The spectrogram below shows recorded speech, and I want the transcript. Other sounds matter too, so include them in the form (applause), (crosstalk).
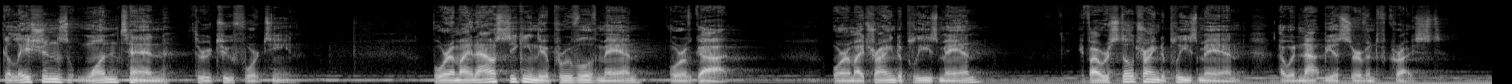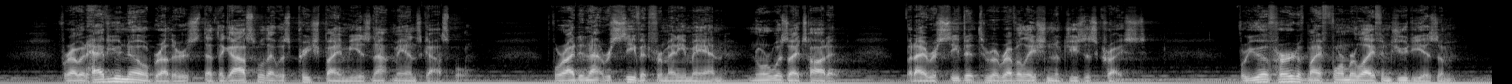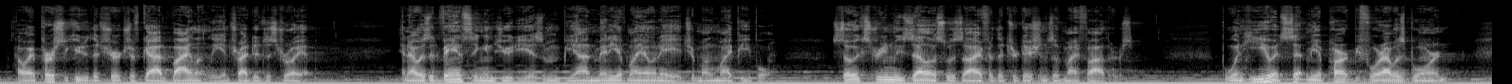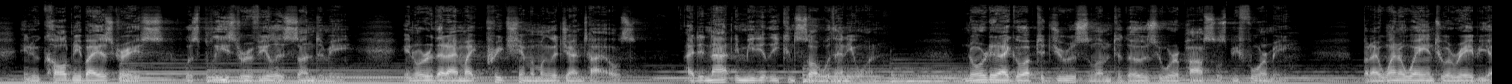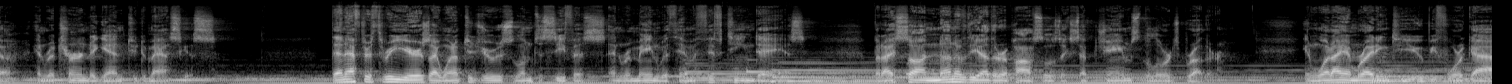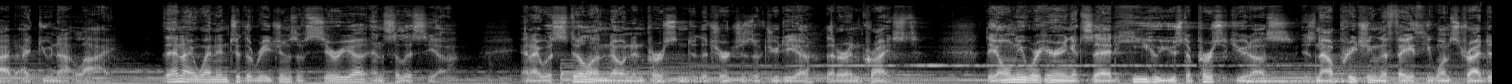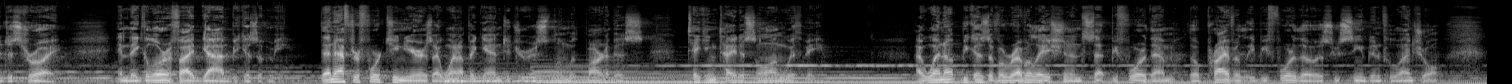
Galatians 1:10 through 2:14. For am I now seeking the approval of man or of God? Or am I trying to please man? If I were still trying to please man, I would not be a servant of Christ. For I would have you know, brothers, that the gospel that was preached by me is not man's gospel. For I did not receive it from any man, nor was I taught it, but I received it through a revelation of Jesus Christ. For you have heard of my former life in Judaism, how I persecuted the church of God violently and tried to destroy it. And I was advancing in Judaism beyond many of my own age among my people. So extremely zealous was I for the traditions of my fathers. But when he who had set me apart before I was born, and who called me by his grace, was pleased to reveal his Son to me, in order that I might preach him among the Gentiles, I did not immediately consult with anyone, nor did I go up to Jerusalem to those who were apostles before me, but I went away into Arabia and returned again to Damascus. Then after three years I went up to Jerusalem to Cephas and remained with him fifteen days. But I saw none of the other apostles except James, the Lord's brother. In what I am writing to you before God, I do not lie. Then I went into the regions of Syria and Cilicia, and I was still unknown in person to the churches of Judea that are in Christ. They only were hearing it said, He who used to persecute us is now preaching the faith he once tried to destroy, and they glorified God because of me. Then after 14 years, I went up again to Jerusalem with Barnabas, taking Titus along with me. I went up because of a revelation and set before them, though privately before those who seemed influential,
